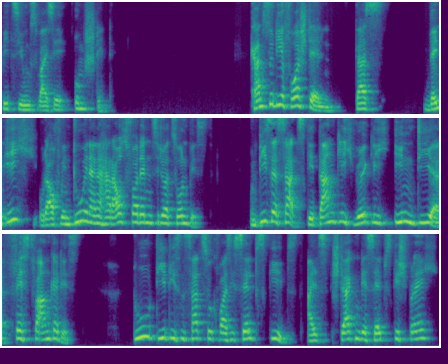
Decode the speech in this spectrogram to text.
bzw. Umstände. Kannst du dir vorstellen, dass wenn ich oder auch wenn du in einer herausfordernden Situation bist und dieser Satz gedanklich wirklich in dir fest verankert ist, du dir diesen Satz so quasi selbst gibst als stärkendes Selbstgespräch,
